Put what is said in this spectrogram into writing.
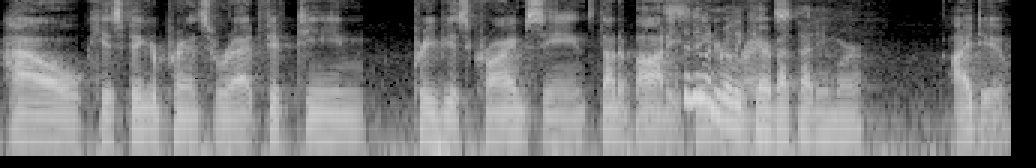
how his fingerprints were at 15 previous crime scenes. Not a body. does anyone really care about that anymore? I do.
